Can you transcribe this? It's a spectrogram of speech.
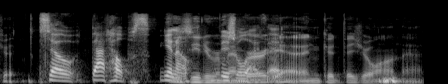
Good. So that helps, you know, Easy to visualize remember. it. Yeah, and good visual on that.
